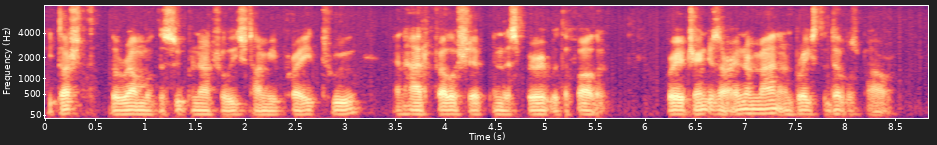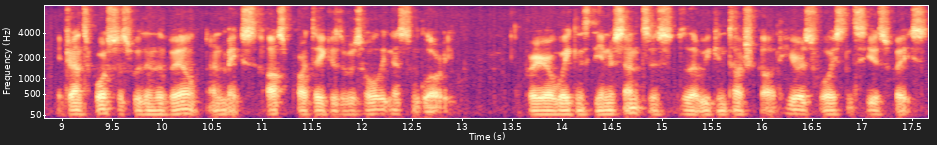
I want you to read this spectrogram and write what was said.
He touched the realm of the supernatural each time he prayed through and had fellowship in the Spirit with the Father. Prayer changes our inner man and breaks the devil's power. It transports us within the veil and makes us partakers of his holiness and glory. Prayer awakens the inner senses so that we can touch God, hear His voice, and see His face.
